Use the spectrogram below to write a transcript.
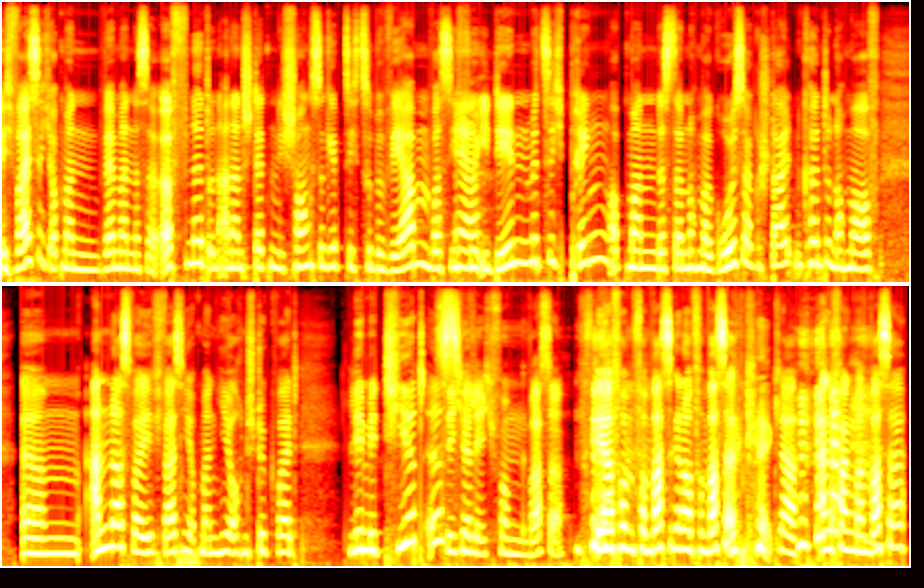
Ich weiß nicht, ob man, wenn man es eröffnet und anderen Städten die Chance gibt, sich zu bewerben, was sie Ja. für Ideen mit sich bringen, ob man das dann nochmal größer gestalten könnte, nochmal auf ähm, anders, weil ich weiß nicht, ob man hier auch ein Stück weit limitiert ist. Sicherlich vom Wasser. Ja, vom, vom Wasser, genau, vom Wasser, klar. Angefangen beim Wasser,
